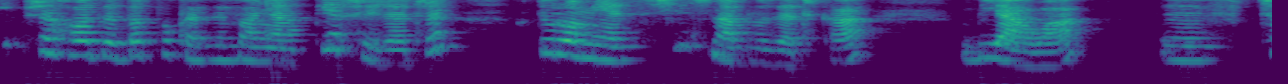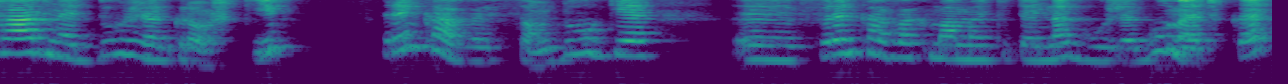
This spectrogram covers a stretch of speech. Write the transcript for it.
I przechodzę do pokazywania pierwszej rzeczy, którą jest śliczna bluzeczka, biała, y, w czarne duże groszki. Rękawy są długie, y, w rękawach mamy tutaj na górze gumeczkę,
